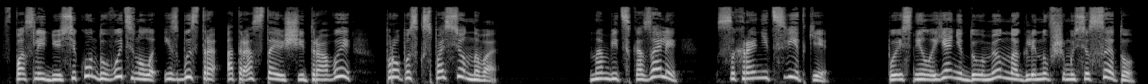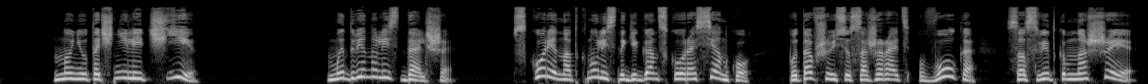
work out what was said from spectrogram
в последнюю секунду вытянула из быстро отрастающей травы пропуск спасенного. «Нам ведь сказали сохранить свитки», — пояснила я недоуменно оглянувшемуся Сету но не уточнили, чьи. Мы двинулись дальше. Вскоре наткнулись на гигантскую росянку, пытавшуюся сожрать волка со свитком на шее.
